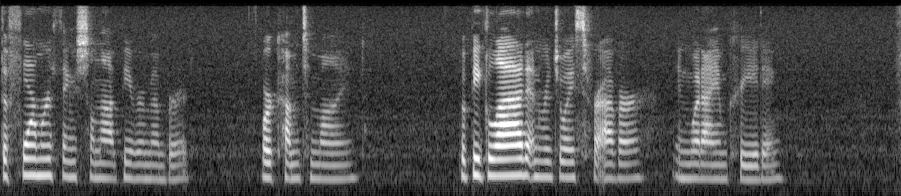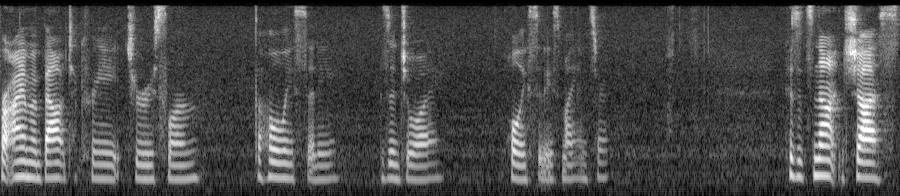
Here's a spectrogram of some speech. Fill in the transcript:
The former things shall not be remembered or come to mind, but be glad and rejoice forever in what I am creating. For I am about to create Jerusalem, the holy city, as a joy. Holy city is my answer. Because it's not just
